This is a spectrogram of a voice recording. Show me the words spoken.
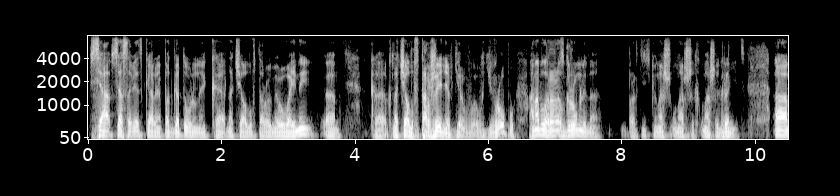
вся, вся советская армия, подготовленная к началу Второй мировой войны, к, к началу вторжения в, в, в Европу, она была разгромлена практически у, наш, у, наших, у наших границ. А,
